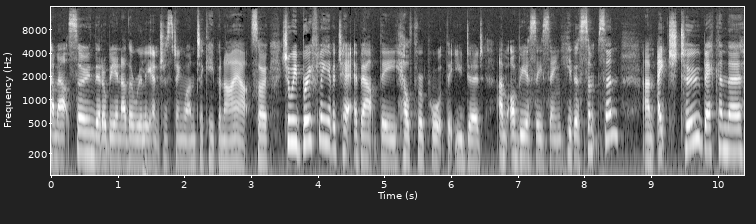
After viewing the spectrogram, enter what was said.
come out soon. That'll be another really interesting one to keep an eye out. So, shall we briefly have a chat about the health report that you did? Um, obviously, seeing Heather Simpson, um, H2 back in the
